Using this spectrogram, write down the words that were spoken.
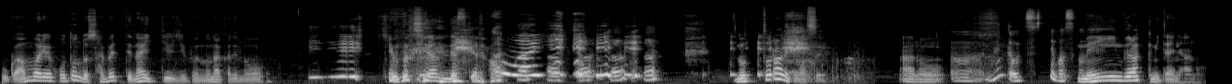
僕あんまりほとんど喋ってないっていう自分の中でのえー。気持ちなんですけど。怖い、乗っ取られてます？あの、うん、なんか映ってますかね？メインブラックみたいな、あの、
